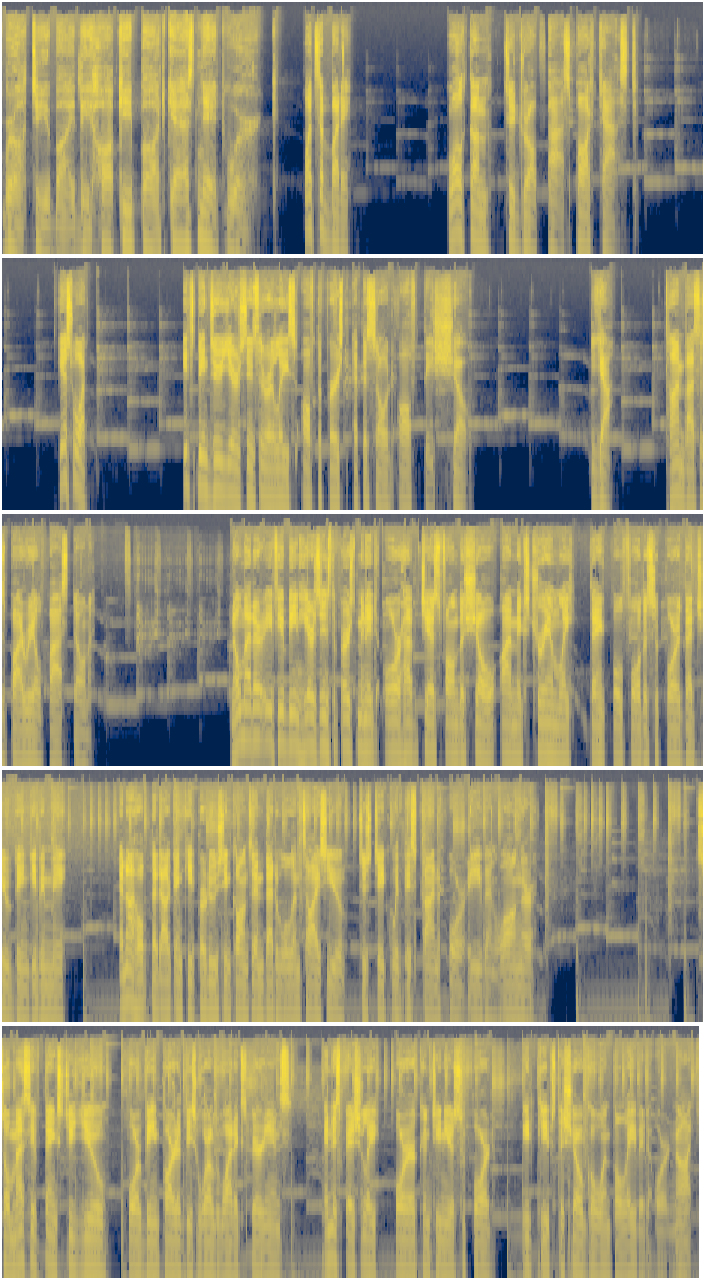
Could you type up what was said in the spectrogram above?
Brought to you by the Hockey Podcast Network. What's up, buddy? Welcome to Drop Pass Podcast. Guess what? It's been two years since the release of the first episode of this show. Yeah, time passes by real fast, don't it? No matter if you've been here since the first minute or have just found the show, I'm extremely thankful for the support that you've been giving me. And I hope that I can keep producing content that will entice you to stick with this band for even longer. So, massive thanks to you for being part of this worldwide experience, and especially for your continuous support. It keeps the show going, believe it or not.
